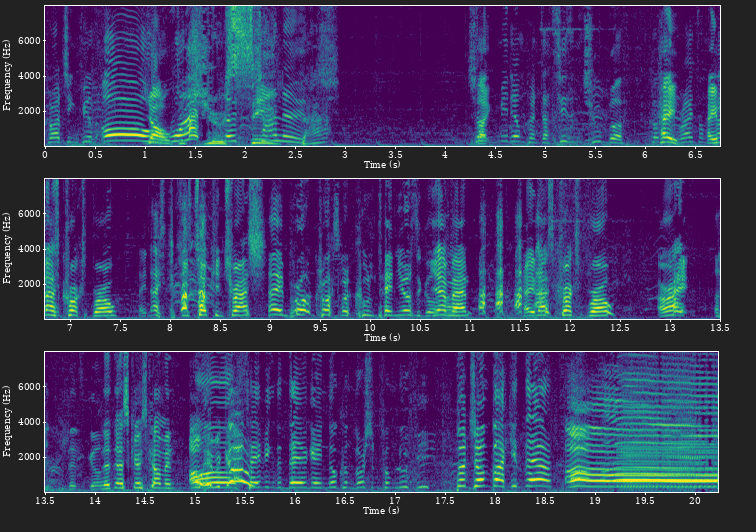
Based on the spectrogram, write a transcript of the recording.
Crouching field. Oh, Yo, did what you a see challenge! that? Shot Like- medium punch. That season two buff. Comes Hey, right on hey, nice time. Crocs, bro. Hey, nice. He's talking trash. hey, bro, Crocs were cool 10 years ago. Yeah, man. hey, nice Crocs, bro. All right. Let's go. The Nadeshiko's coming. Oh, here we oh, go. Saving the day again. No conversion from Luffy. The jump back in there. Oh!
